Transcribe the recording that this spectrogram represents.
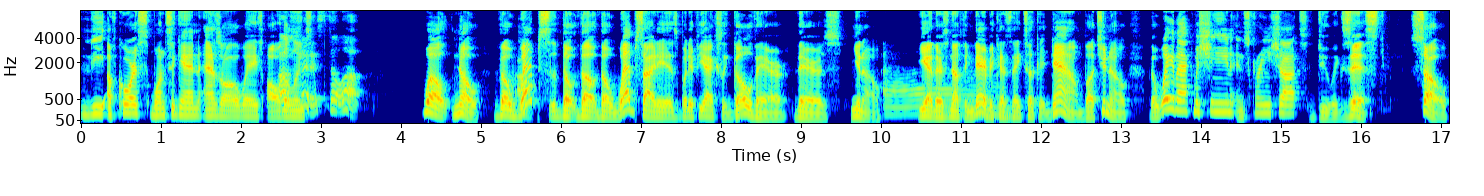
the of course once again as always all oh the links shit, it's still up. well no the oh. webs the, the the website is but if you actually go there there's you know yeah there's nothing there because oh. they took it down but you know the wayback machine and screenshots do exist so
